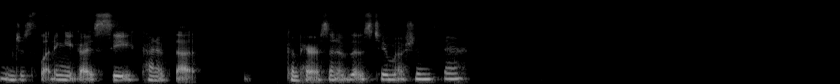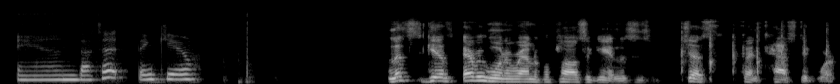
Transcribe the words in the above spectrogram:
I'm just letting you guys see kind of that comparison of those two motions there. And that's it. Thank you. Let's give everyone a round of applause again. This is just fantastic work.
